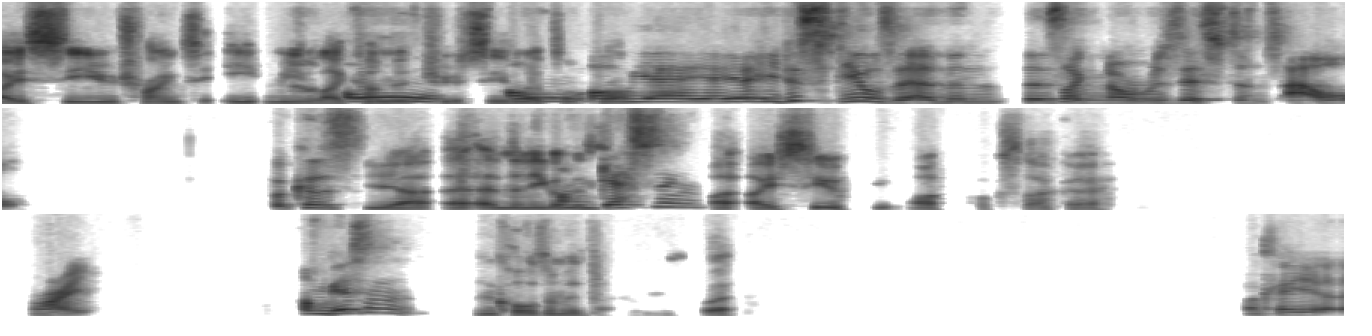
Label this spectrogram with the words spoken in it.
I see you trying to eat me like I'm Oh, a juicy little Oh, oh yeah, yeah, yeah. He just steals it, and then there's like no resistance at all. Because Yeah, and then he got. I'm guessing, I, I see you are cocksucker, right? I'm guessing. and calls him a diarrhea sweat. Okay, yeah.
